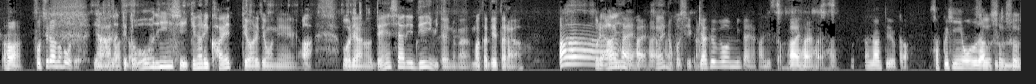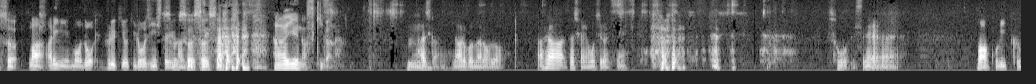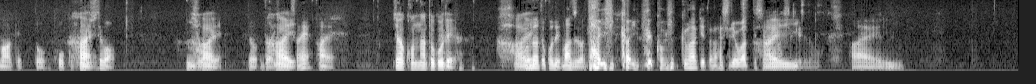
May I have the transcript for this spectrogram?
あそちらの方で。いやーだって同人誌いきなり買えって言われてもね、あ、俺あの、電車で D みたいのがまた出たら、ああ俺ああいうの、はいはいはいああいうの欲しいかな。逆本みたいな感じですか？はいはいはいはいあ。なんていうか、作品横断的そうそうそうそう。まあ、ある意味、もうどう古き良き同人誌という感じそうです、ね。そうそうそう。ああいうの好きかな。うん確かになるほどなるほど。あれは確かに面白いですね。そうですね。まあ、コミックマーケット報告としては、以上で、はいだ大丈夫ですかね。はい。じゃあこんなとこで。はい。こんなところで、まずは第1回コミックマーケットの話で終わってしまいましたけれども。はい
